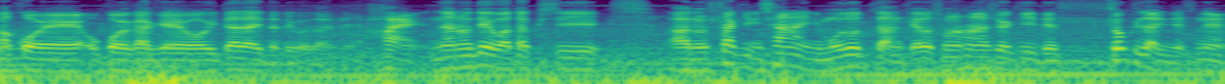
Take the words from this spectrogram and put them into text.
まあ、声お声かけをいただいたということなんで。はい。なので私あの先に車内に戻ってたんですけどその話を聞いて即座にですね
